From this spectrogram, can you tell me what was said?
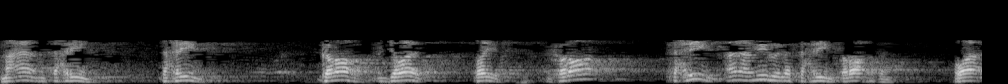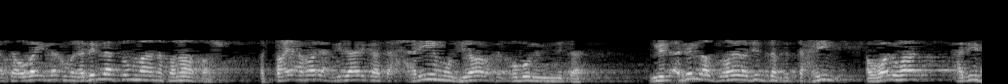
معاه من تحريم. تحريم. كراهة الجواز. طيب الكراهة تحريم. أنا أميل إلى التحريم صراحة. وسأبين لكم الأدلة ثم نتناقش. الصحيح الراجح في ذلك تحريم زيارة القبور للنساء. للأدلة الظاهرة جدا في التحريم. أولها حديث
